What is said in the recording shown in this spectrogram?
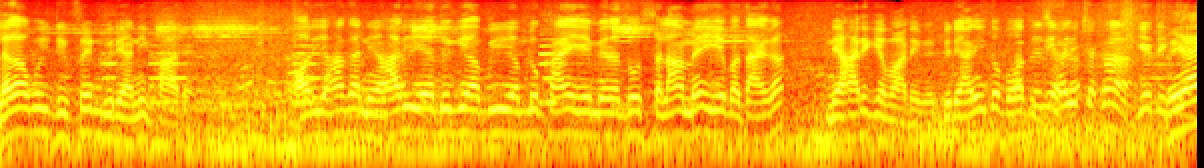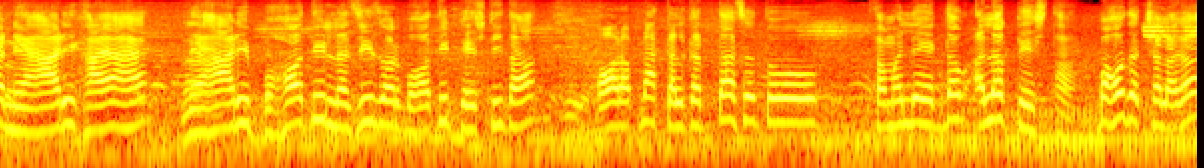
लगा कोई डिफरेंट बिरयानी खा रहे हैं। और यहाँ का निहारी है देखिए अभी हम लोग खाएँ ये मेरा दोस्त सलाम है ये बताएगा निहारी के बारे में। बिरयानी तो बहुत निहारी चखा? ये भैया निहारी खाया है। निहारी बहुत ही लजीज और बहुत ही टेस्टी था। और अपना कलकत्ता से तो समझ लिया एकदम अलग टेस्ट था। बहुत अच्छा लगा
